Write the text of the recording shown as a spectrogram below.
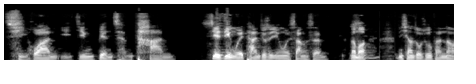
喜欢已经变成贪，界定为贪，就是因为伤身。那么，你想走出烦恼，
